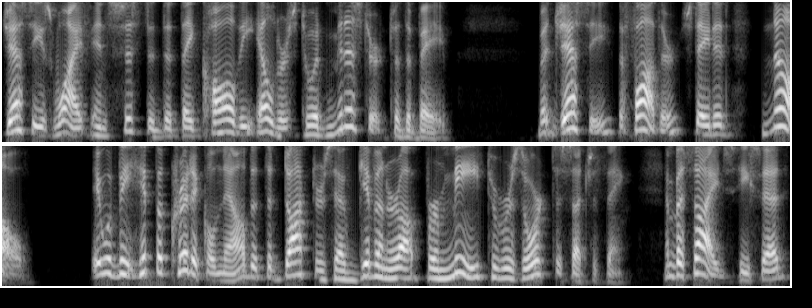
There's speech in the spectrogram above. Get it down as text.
Jesse's wife insisted that they call the elders to administer to the babe. But Jesse, the father, stated, No, it would be hypocritical now that the doctors have given her up for me to resort to such a thing. And besides, he said,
